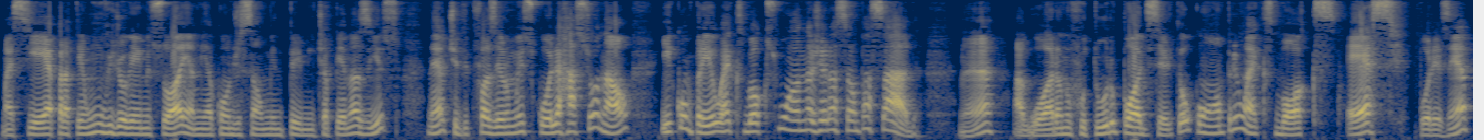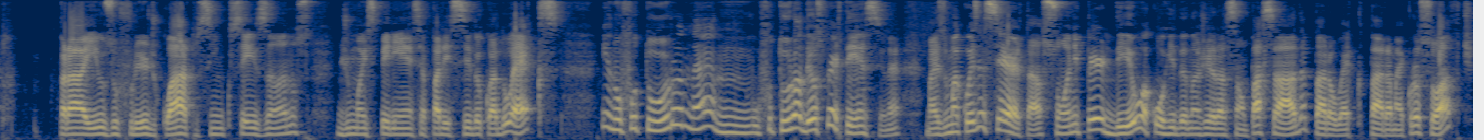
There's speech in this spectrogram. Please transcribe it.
Mas se é para ter um videogame só e a minha condição me permite apenas isso, né, eu tive que fazer uma escolha racional e comprei o Xbox One na geração passada. Né? Agora, no futuro, pode ser que eu compre um Xbox S, por exemplo, para ir usufruir de 4, 5, 6 anos de uma experiência parecida com a do X. E no futuro, né, o futuro a Deus pertence, né? Mas uma coisa é certa, a Sony perdeu a corrida na geração passada para, o, para a Microsoft,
